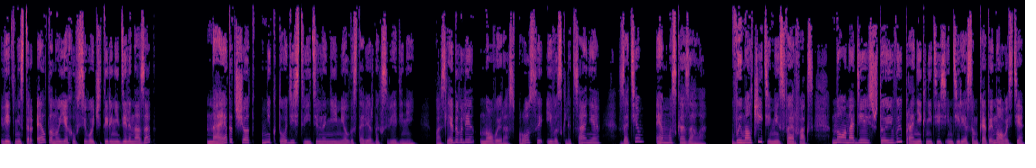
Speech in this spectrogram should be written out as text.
ведь мистер Элтон уехал всего четыре недели назад. На этот счет никто действительно не имел достоверных сведений. Последовали новые расспросы и восклицания. Затем Эмма сказала: вы молчите, мисс Фэрфакс, но надеюсь, что и вы проникнетесь интересом к этой новости.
